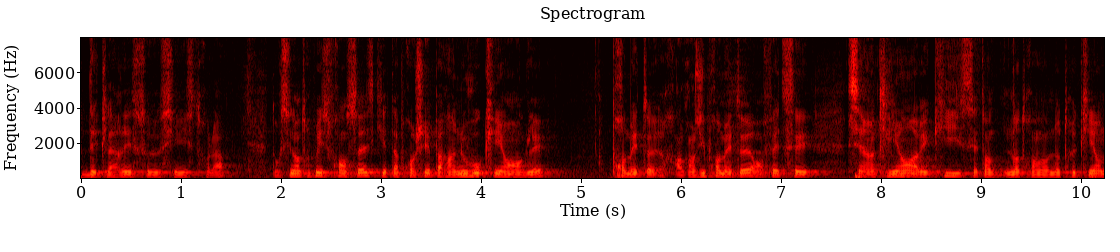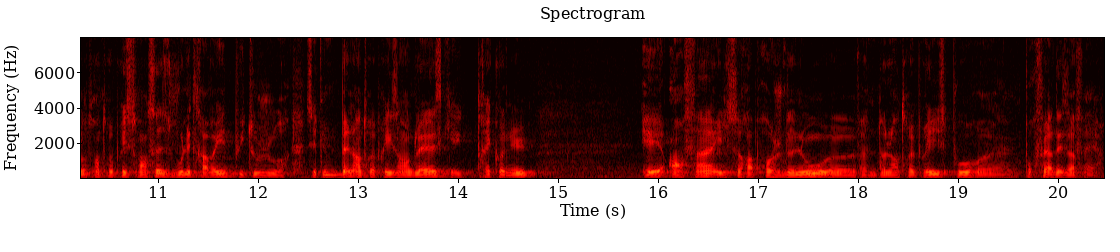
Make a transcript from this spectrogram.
déclaré ce sinistre-là. Donc c'est une entreprise française qui est approchée par un nouveau client anglais, prometteur. Alors quand je dis prometteur, en fait c'est un client avec qui notre, notre client, notre entreprise française voulait travailler depuis toujours. C'est une belle entreprise anglaise qui est très connue. Et enfin, il se rapproche de nous, euh, de l'entreprise, pour, euh, pour faire des affaires.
